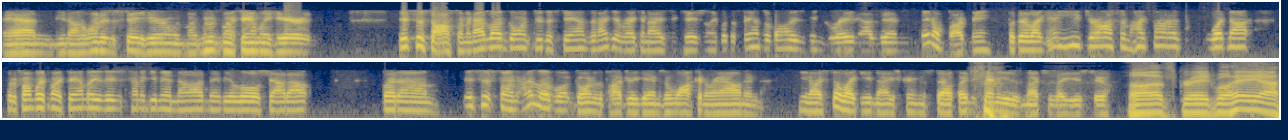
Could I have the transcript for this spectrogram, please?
and you know, I wanted to stay here and I moved my family here. It's just awesome, and I love going through the stands, and I get recognized occasionally. But the fans have always been great, as in they don't bug me, but they're like, "Hey, Heath, you're awesome, high five, whatnot." But if I'm with my family, they just kind of give me a nod, maybe a little shout out. But um, it's just fun. I love what, going to the Padre games and walking around and you know, I still like eating ice cream and stuff. I just can't eat as much as I used to. Oh, that's great. Well, hey, uh,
